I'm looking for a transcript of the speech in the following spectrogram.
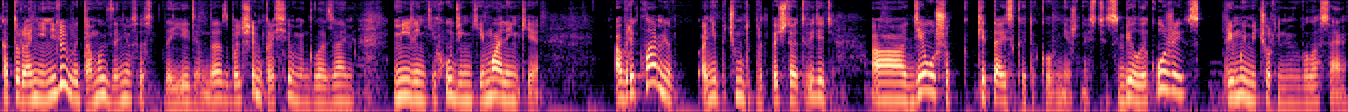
которые они не любят, а мы за ним, собственно, доедем, да, с большими красивыми глазами, миленькие, худенькие, маленькие. А в рекламе они почему-то предпочитают видеть а, девушек китайской такой внешности, с белой кожей, с прямыми черными волосами.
